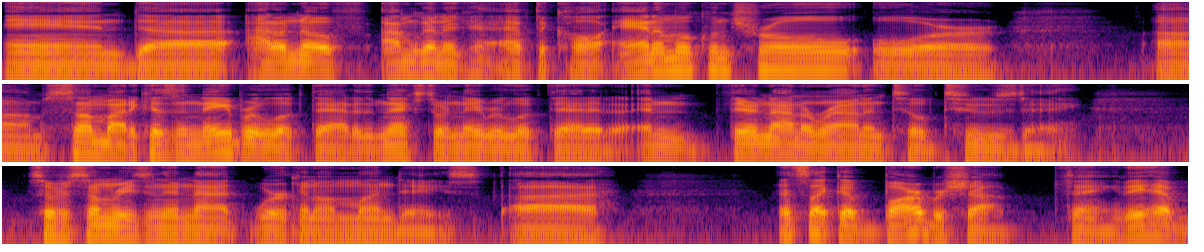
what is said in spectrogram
and uh, I don't know if I'm gonna have to call animal control or um, somebody because the neighbor looked at it. The next door neighbor looked at it, and they're not around until Tuesday. So for some reason, they're not working on Mondays. Uh, that's like a barbershop thing. They have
